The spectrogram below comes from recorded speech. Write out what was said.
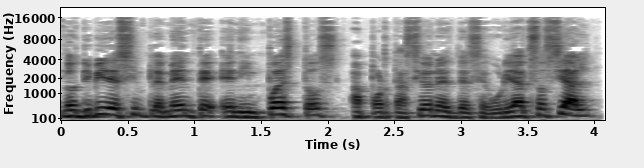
los divide simplemente en impuestos, aportaciones de seguridad social,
